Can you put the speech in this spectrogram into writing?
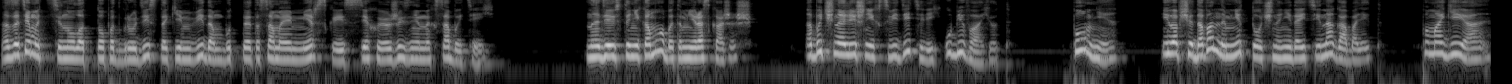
а затем оттянула топ от груди с таким видом, будто это самое мерзкое из всех ее жизненных событий. «Надеюсь, ты никому об этом не расскажешь. Обычно лишних свидетелей убивают. Помни. И вообще до ванны мне точно не дойти, нога болит. Помоги, а!»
